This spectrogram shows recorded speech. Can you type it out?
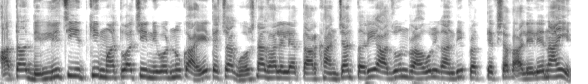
आता दिल्लीची इतकी महत्वाची निवडणूक आहे त्याच्या घोषणा झालेल्या तारखांच्या तरी अजून राहुल गांधी प्रत्यक्षात आलेले नाहीत.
